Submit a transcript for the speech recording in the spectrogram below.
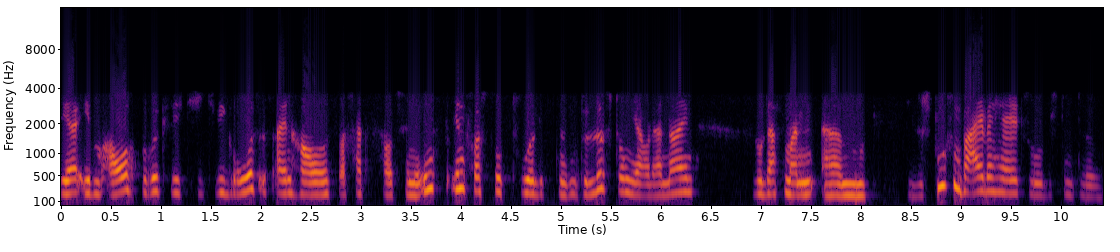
Der eben auch berücksichtigt, wie groß ist ein Haus, was hat das Haus für eine Infrastruktur, gibt es eine gute Lüftung, ja oder nein, so dass man ähm, diese Stufen beibehält, so bestimmte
